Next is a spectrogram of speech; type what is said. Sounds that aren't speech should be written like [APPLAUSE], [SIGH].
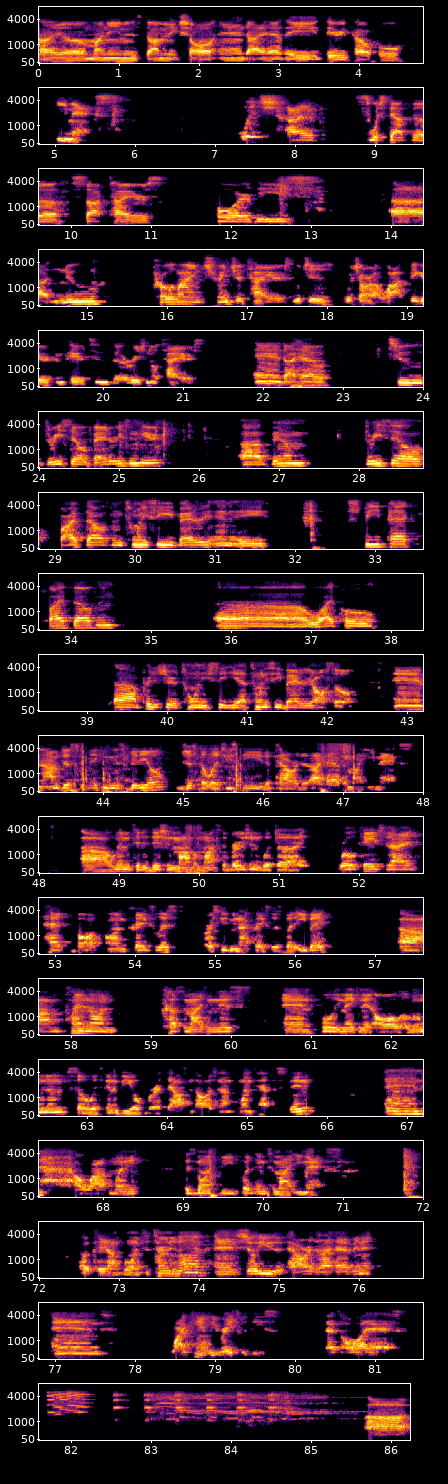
Hi, uh, my name is Dominic Shaw, and I have a very powerful Emaxx, which I've switched out the stock tires for these uh, new Proline Trencher tires, which is which are a lot bigger compared to the original tires. And I have two three cell batteries in here. Uh, Venom three cell 5020C battery and a Speed Pack 5000 uh, LiPo. Uh, I'm pretty sure 20C. Yeah, 20C battery also. And I'm just making this video just to let you see the power that I have in my Emaxx. Uh, limited edition Mamba Monster version with a roll cage that I had bought on Craigslist, or excuse me, not Craigslist, but eBay. Uh, I'm planning on customizing this and fully making it all aluminum, so it's going to be over a thousand dollars, and I'm going to have to spend, and a lot of money is going to be put into my Emaxx. Okay, I'm going to turn it on and show you the power that I have in it, and why can't we race with these? That's all I ask.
